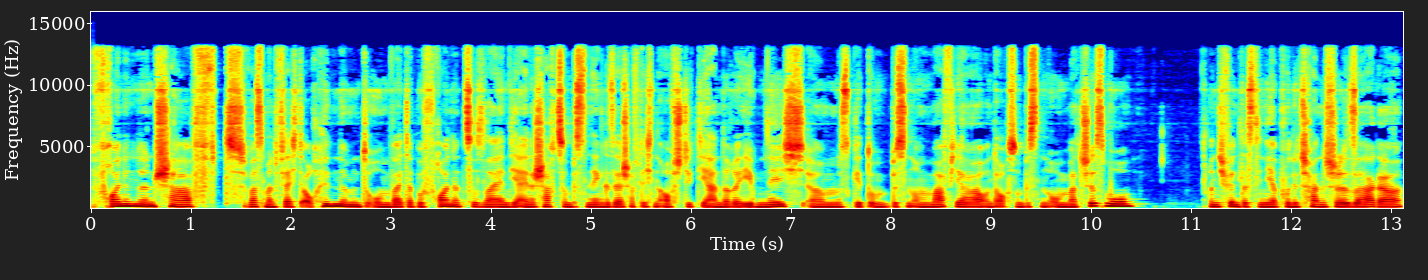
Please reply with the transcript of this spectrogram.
Freundinnenschaft, was man vielleicht auch hinnimmt, um weiter befreundet zu sein. Die eine schafft so ein bisschen den gesellschaftlichen Aufstieg, die andere eben nicht. Ähm, es geht um ein bisschen um Mafia und auch so ein bisschen um Machismo. Und ich finde, dass die neapolitanische Saga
